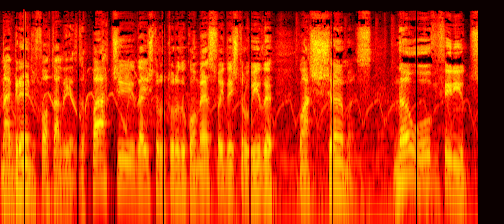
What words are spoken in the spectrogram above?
na Grande Fortaleza. Parte da estrutura do comércio foi destruída com as chamas. Não houve feridos.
